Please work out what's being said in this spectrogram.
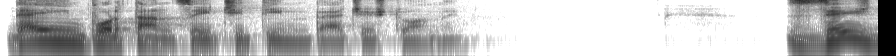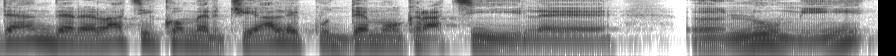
De-aia e important să-i citim pe acești oameni. Zeci de ani de relații comerciale cu democrațiile ă, lumii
